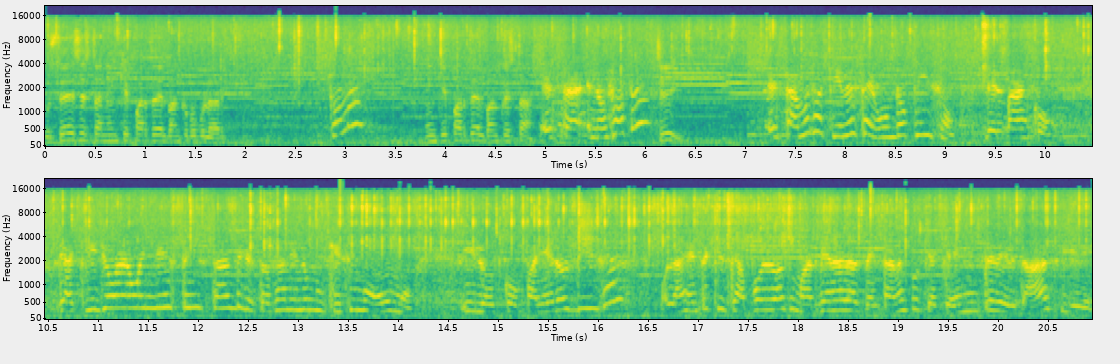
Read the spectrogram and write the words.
¿Ustedes están en qué parte del Banco Popular? ¿Cómo? ¿En qué parte del banco está? Está, ¿Nosotros? Sí. Estamos aquí en el segundo piso del banco. De aquí yo veo en este instante que está saliendo muchísimo humo. Y los compañeros dicen, o la gente que se ha podido asomar bien a las ventanas, porque aquí hay gente del gas y de,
